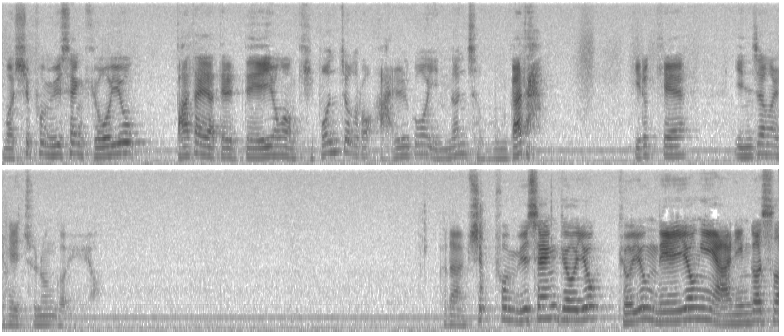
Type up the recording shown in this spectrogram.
뭐 식품 위생 교육 받아야 될 내용은 기본적으로 알고 있는 전문가다. 이렇게 인정을 해 주는 거예요. 그 다음 식품 위생 교육 교육 내용이 아닌 것은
